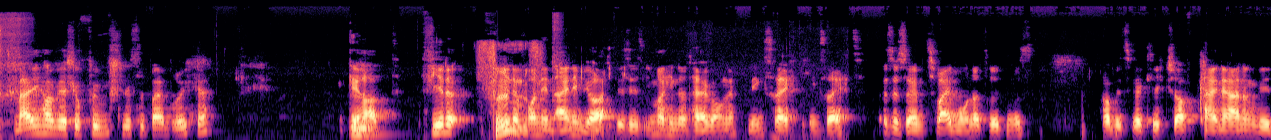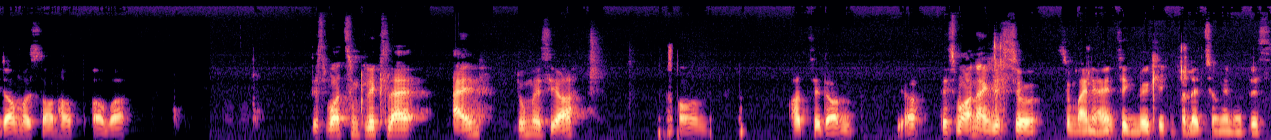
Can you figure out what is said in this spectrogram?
Nein, ich habe ja schon fünf Schlüsselbeinbrüche gehabt. Vier, vier davon in einem Jahr. Das ist immer hin und her gegangen. Links, rechts, links, rechts. Also so im Zwei-Monats-Rhythmus. Habe ich es wirklich geschafft. Keine Ahnung, wie ich damals dann habe, aber das war zum Glück ein dummes Jahr. Und hat sie dann, ja, das waren eigentlich so so meine einzigen wirklichen Verletzungen und das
